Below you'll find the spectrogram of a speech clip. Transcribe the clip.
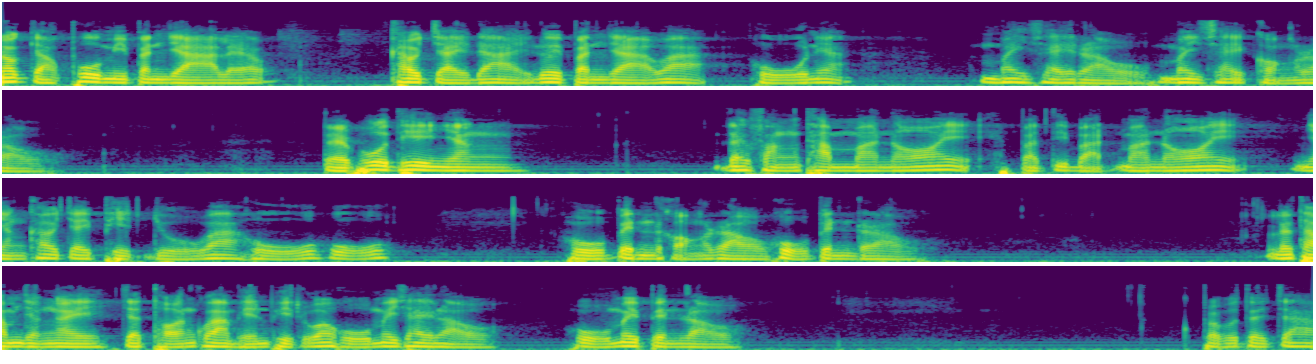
นอกจากผู้มีปัญญาแล้ว เข้าใจได้ด้วยปัญญาว่า หูเนี่ย ไม่ใช่เรา ไม่ใช่ของเรา แต่ผู้ที่ยังได้ฟังธรรมมาน้อย ปฏิบัติมาน้อย ยังเข้าใจผิดอยู่ว่า หูหู หูเป็นของเรา หูเป็นเรา แล้วทำยังไงจะถอนความเห็นผิดว่าหูไม่ใช่เรา หูไม่เป็นเรา พระพุทธเจ้า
